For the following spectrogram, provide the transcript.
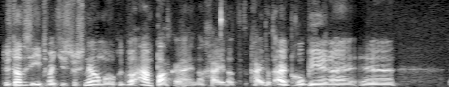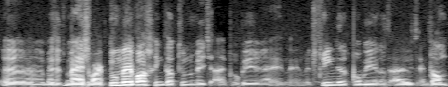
Dus dat is iets wat je zo snel mogelijk wil aanpakken. En dan ga je dat, ga je dat uitproberen. eh, eh, met het meisje waar ik toen mee was, ging ik dat toen een beetje uitproberen. En, en met vrienden probeer je dat uit. En dan,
